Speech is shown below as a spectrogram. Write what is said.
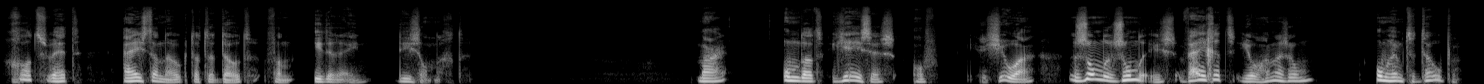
Gods wet eist dan ook dat de dood van iedereen die zondigt. Maar omdat Jezus of Yeshua zonder zonde is, weigert Johannes om om hem te dopen.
